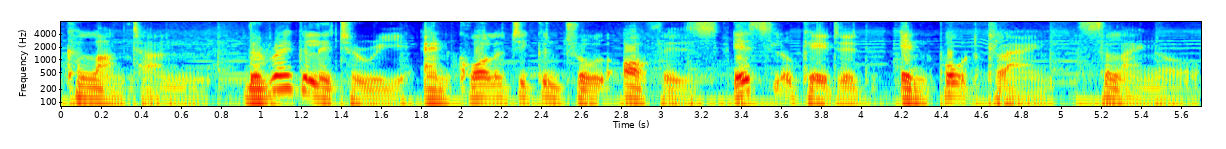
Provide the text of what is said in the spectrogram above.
Kelantan. The Regulatory and Quality Control Office is located in Port Klang, Selangor.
